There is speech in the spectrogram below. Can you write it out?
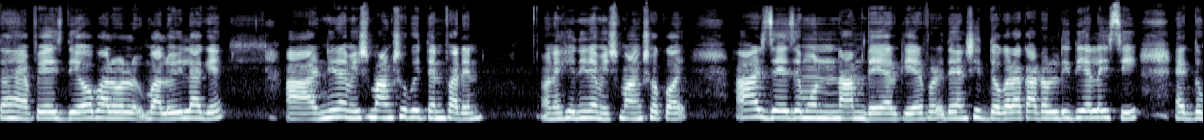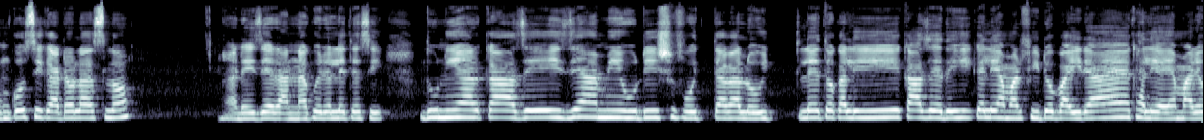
তো হ্যাঁ পেঁয়াজ দিয়েও ভালো, ভালোই লাগে। আর নিরামিষ মাংস কইতেন পারেন। অনেকে নিরামিষ মাংস কয়। আর যে যেমন নাম দেয় আর কি। এরপরে দেখেন সিদ্ধ করা কাটল দিয়ে লাইছি। একদম কচি কাটল আসলো। আর এই যে রান্না করে লেতেছি। দুনিয়ার কাজ এই যে আমি উডিশ উডিস ফৈত্যাগাল উঠলে তো খালি কাজে দেখি খালি আমার ফিডো বাইরা খালি আয় আমারে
